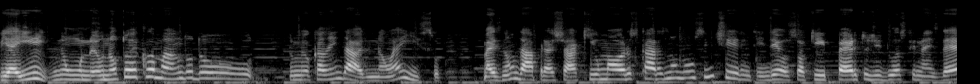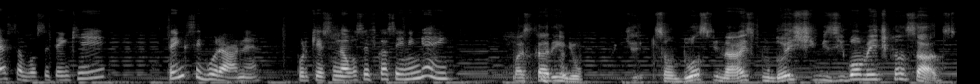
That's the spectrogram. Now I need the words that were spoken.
E, aí, não, eu não tô reclamando do, do meu calendário, não é isso. Mas não dá pra achar que uma hora os caras não vão sentir, entendeu? Só que perto de duas finais dessa, você tem que tem que segurar, né? Porque senão você fica sem ninguém. Mas, carinho, são duas finais com dois times igualmente cansados.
